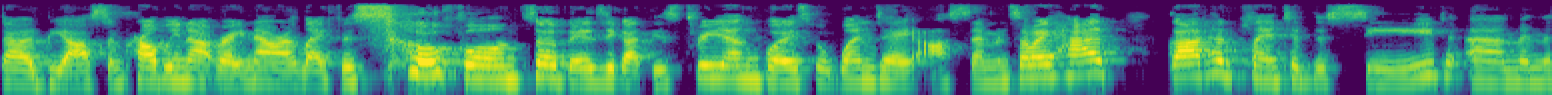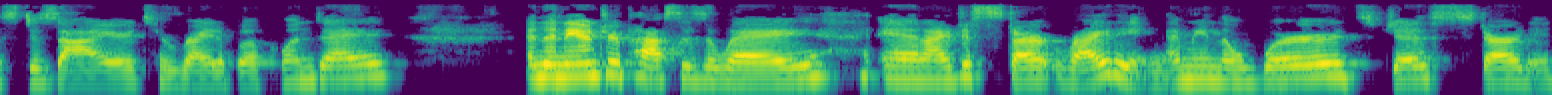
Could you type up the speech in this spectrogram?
that would be awesome. Probably not right now. Our life is so full and so busy. Got these three young boys, but one day, awesome. And so I had God had planted the seed um, and this desire to write a book one day. And then Andrew passes away, and I just start writing. I mean, the words just started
